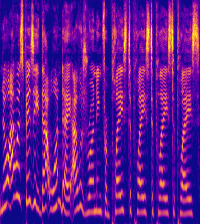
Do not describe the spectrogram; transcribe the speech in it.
No, I was busy. That one day I was running from place to place to place to place.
